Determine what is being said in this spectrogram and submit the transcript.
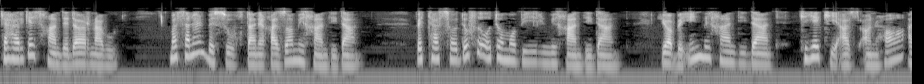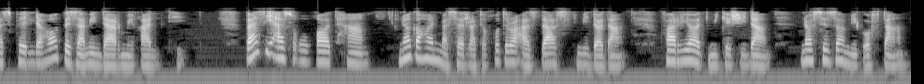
که هرگز خندهدار نبود. مثلا به سوختن غذا میخندیدند. به تصادف اتومبیل میخندیدند یا به این میخندیدند که یکی از آنها از پله ها به زمین در میغلطید بعضی از اوقات هم ناگهان مسرت خود را از دست می‌دادند فریاد میکشیدند ناسزا می‌گفتند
